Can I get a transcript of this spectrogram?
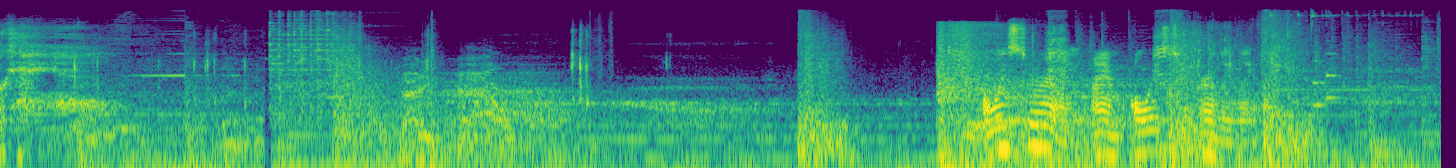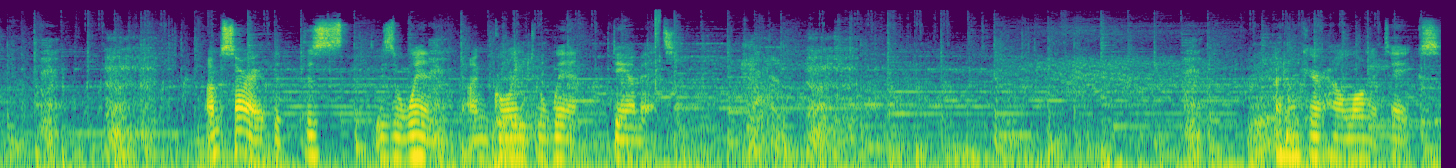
Okay. Always too early. I am always too early lately. I'm sorry, but this is a win. I'm going to win. Damn it. I don't care how long it takes.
